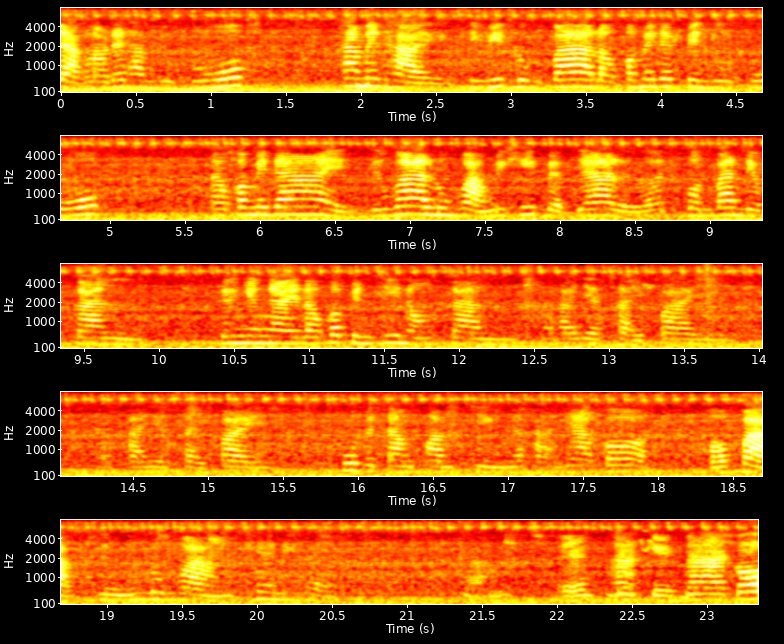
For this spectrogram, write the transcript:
จักเราได้ทำ YouTube ถ้าไม่ถ่ายชีวิตลุงป้าเราก็ไม่ได้เป็น YouTube เราก็ไม่ได้ หรือว่าลุงหว่างไม่คิดแบบย่าหรือคนบ้านเดียวกัน ถึงยังไงเราก็เป็นพี่น้องกันนะคะ อย่าใส่ไฟนะคะอย่าใส่ไฟพูดไปตามความจริงนะคะย่าก็ขอฝากถึงลุงหว่างแค่นี้แหละแอนพูดเก่งนะคะก็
